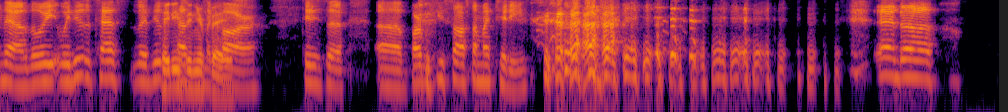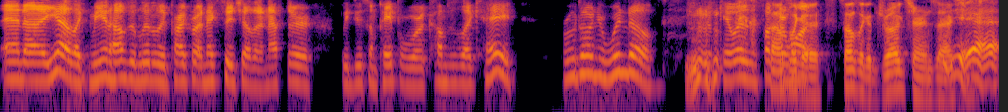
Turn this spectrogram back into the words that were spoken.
Yeah, we we do the test. They do the Titties test in your the face. car. Titties, uh, uh, barbecue sauce on my titties, and uh, and uh, yeah, like me and Hamza literally park right next to each other. And after we do some paperwork, Hamza's like, "Hey, roll down your window." Okay, what does the fucker sounds want? like a sounds like a drug transaction. yeah.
